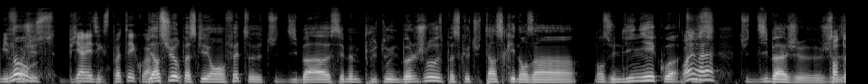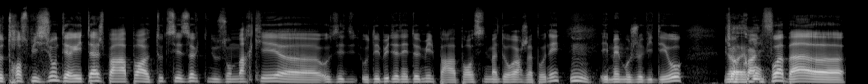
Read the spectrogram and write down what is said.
mais il faut juste bien les exploiter, quoi. Bien sûr, parce qu'en fait, tu te dis, bah, c'est même plutôt une bonne chose, parce que tu t'inscris dans, un, dans une lignée, quoi. Ouais, tu, voilà. tu te dis, bah, je. Une je- sorte de transmission, d'héritage par rapport à toutes ces œuvres qui nous ont marqué euh, aux au début des années 2000 par rapport au cinéma d'horreur japonais Hmm. et même aux jeux vidéo. Mais encore une fois, bah,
